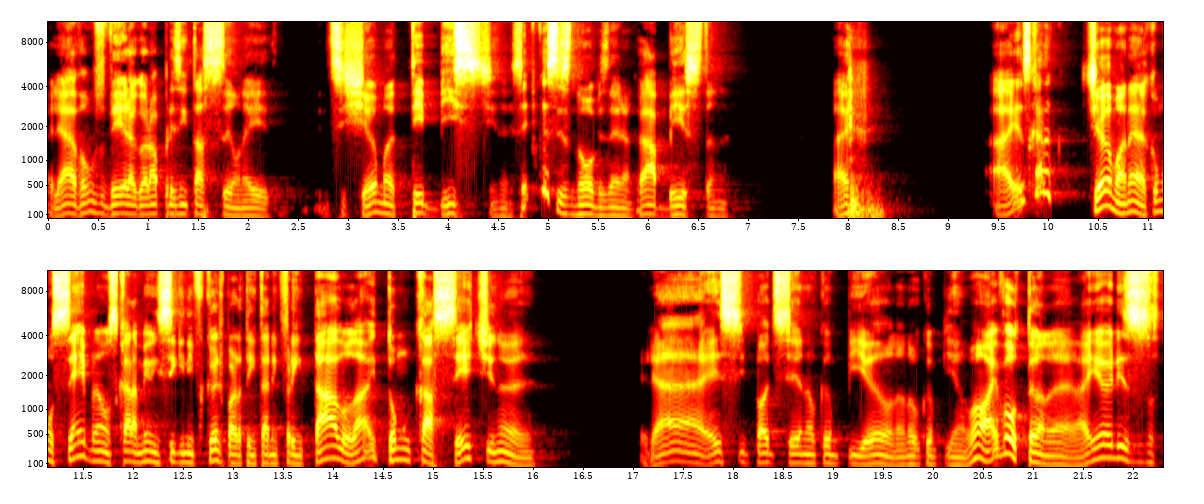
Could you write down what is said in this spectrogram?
Ele, ah, vamos ver agora uma apresentação, né? Se chama The Beast, né? Sempre com esses nomes, né? A besta, né? Aí, aí os caras chama, né? Como sempre, né? uns caras meio insignificantes para tentar enfrentá-lo lá e toma um cacete, né? Ele, ah, esse pode ser o campeão, não novo campeão. Bom, aí voltando, né? Aí eles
